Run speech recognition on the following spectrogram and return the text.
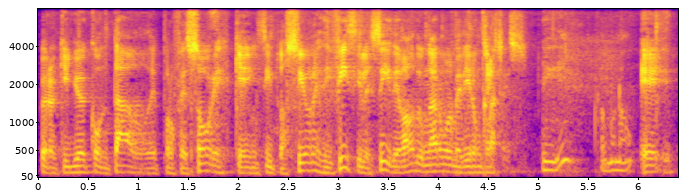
Pero aquí yo he contado de profesores que en situaciones difíciles, sí, debajo de un árbol me dieron clases. Sí, cómo no. Eh,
